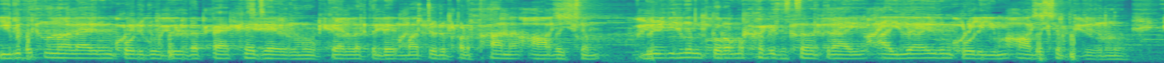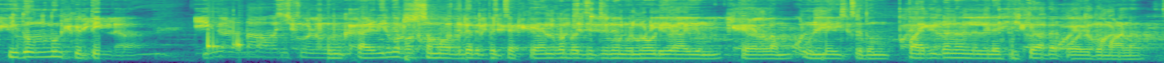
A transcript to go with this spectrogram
ഇരുപത്തിനാലായിരം കോടി രൂപയുടെ പാക്കേജ് ആയിരുന്നു കേരളത്തിന്റെ മറ്റൊരു പ്രധാന ആവശ്യം. വിഴിഞ്ഞം തുറമുഖ വികസനത്തിനായി അയ്യായിരം കോടിയും ആവശ്യപ്പെട്ടിരുന്നു. ഇതൊന്നും കിട്ടിയില്ല. ഈ ആവശ്യങ്ങളും കഴിഞ്ഞ വർഷം അവതരിപ്പിച്ച കേന്ദ്ര ബജറ്റിന് മുന്നോടിയായും കേരളം ഉന്നയിച്ചതും പരിഗണന ലഭിക്കാതെ പോയതുമാണ്.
